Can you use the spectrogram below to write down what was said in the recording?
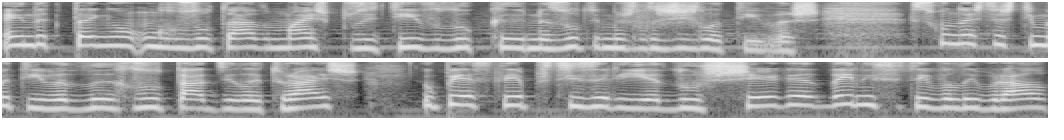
ainda que tenham um resultado mais positivo do que nas últimas legislativas. Segundo esta estimativa de resultados eleitorais, o PSD precisaria do Chega, da Iniciativa Liberal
